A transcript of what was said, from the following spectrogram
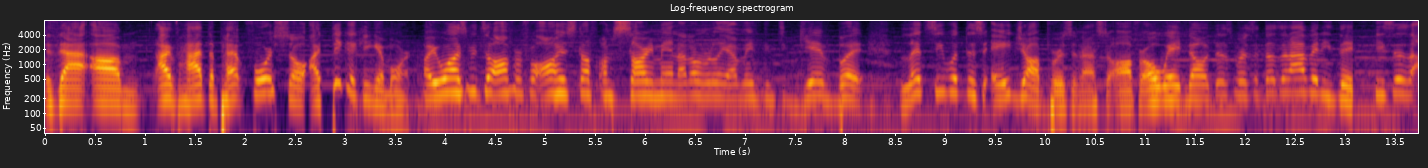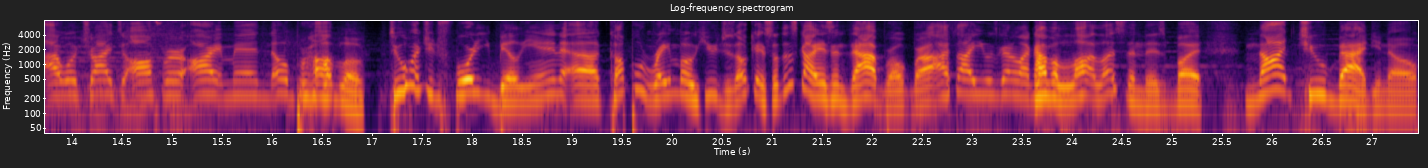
that um I've had the pet for, so I think I can get more. Oh, he wants me to offer for all his stuff. I'm sorry, man. I don't really have anything to give, but let's see what this A-Job person has to offer. Oh, wait, no. This person doesn't have anything. He says, I will try to offer. All right, man. No problem. 240 billion, a couple rainbow huges. Okay, so this guy isn't that broke, bro. I thought he was gonna like have a lot less than this, but not too bad, you know.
